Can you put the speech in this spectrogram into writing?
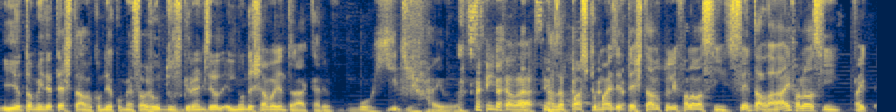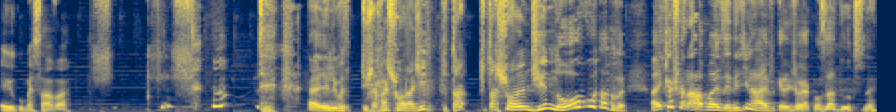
E eu também detestava. Quando ia começar o jogo dos grandes, ele não deixava eu entrar, cara. Eu morria de raiva. Senta lá, senta Mas a parte que eu mais detestava é quando ele falava assim, senta lá, e falava assim. Aí eu começava. Aí ele tu já vai chorar de. Tu tá, tu tá chorando de novo, rapaz? Aí que eu chorava mais ele de raiva, querendo jogar com os adultos, né?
